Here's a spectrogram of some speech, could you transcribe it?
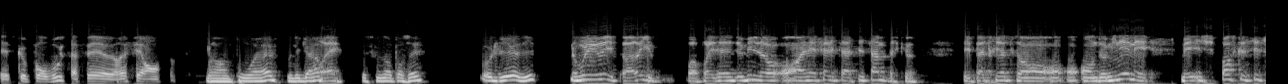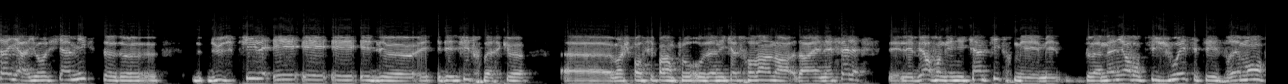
Est-ce que pour vous, ça fait euh, référence? Ben, Ouais, les gars, qu'est-ce que vous en pensez? Olivier, vas-y. Oui, oui, bah oui. Pour, les années 2000 en NFL, c'est assez simple parce que les Patriots ont, ont- ont dominé, mais, mais je pense que c'est ça. Il y a, il y a aussi un mix de, du style et, et, et, et, de- et des titres parce que euh, moi, je pensais par exemple aux années 80 dans, dans la NFL. Les Bears ont gagné qu'un titre, mais, mais de la manière dont ils jouaient, c'était vraiment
